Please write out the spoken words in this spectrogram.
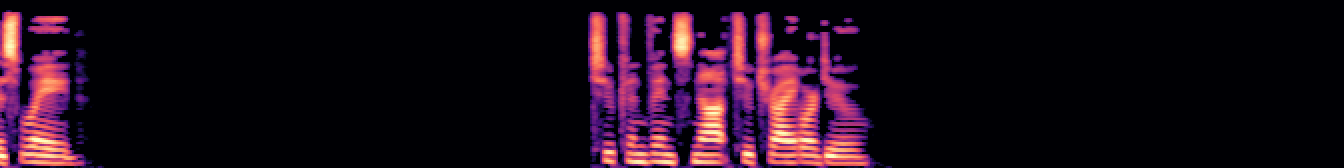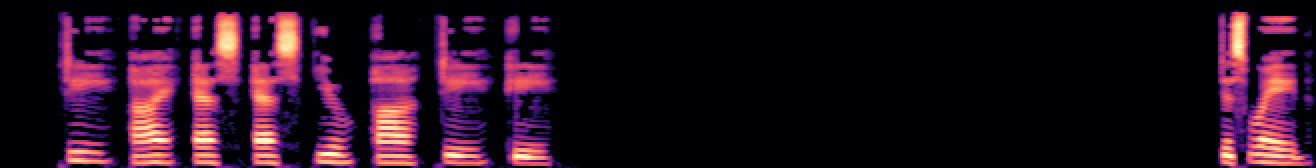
Dissuade. To convince not to try or do. D I S S U A D E. Dissuade.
